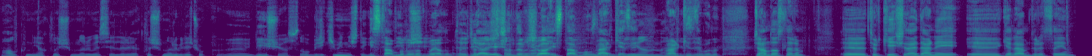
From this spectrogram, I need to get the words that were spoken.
halkın yaklaşımları, meselelere yaklaşımları bile çok e, değişiyor aslında. O birikimin işte getirdiği İstanbul'u şey. unutmayalım tabii Evet, ya tabii yaşadığımız İstanbul şu an İstanbul, İstanbul merkezi. merkezi. merkezi. bunun. Can dostlarım, e, Türkiye İşçiler Derneği e, Genel Müdürü Sayın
